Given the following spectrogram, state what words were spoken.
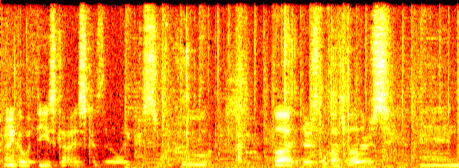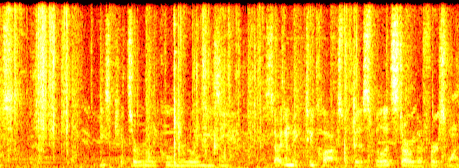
I'm gonna go with these guys because they're like super cool. But there's a whole bunch of others and these kits are really cool and really easy. So I can make two clocks with this, but let's start with our first one.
